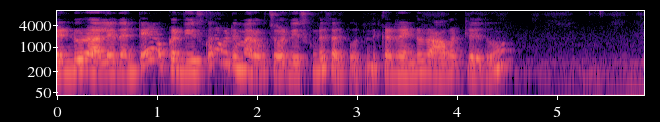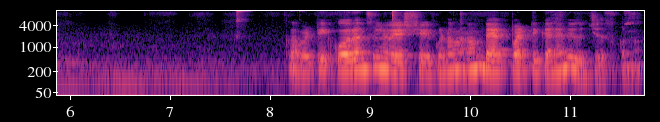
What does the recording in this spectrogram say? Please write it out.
రెండు రాలేదంటే ఒకటి తీసుకొని ఒకటి మరొక చోట తీసుకుంటే సరిపోతుంది. ఇక్కడ రెండు రావట్లేదు. కాబట్టి కోరన్సుల్ని వేస్ట్ చేయకుండా మనం బ్యాక్ పట్టిక్ అనేది యూజ్ చేసుకున్నాం.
